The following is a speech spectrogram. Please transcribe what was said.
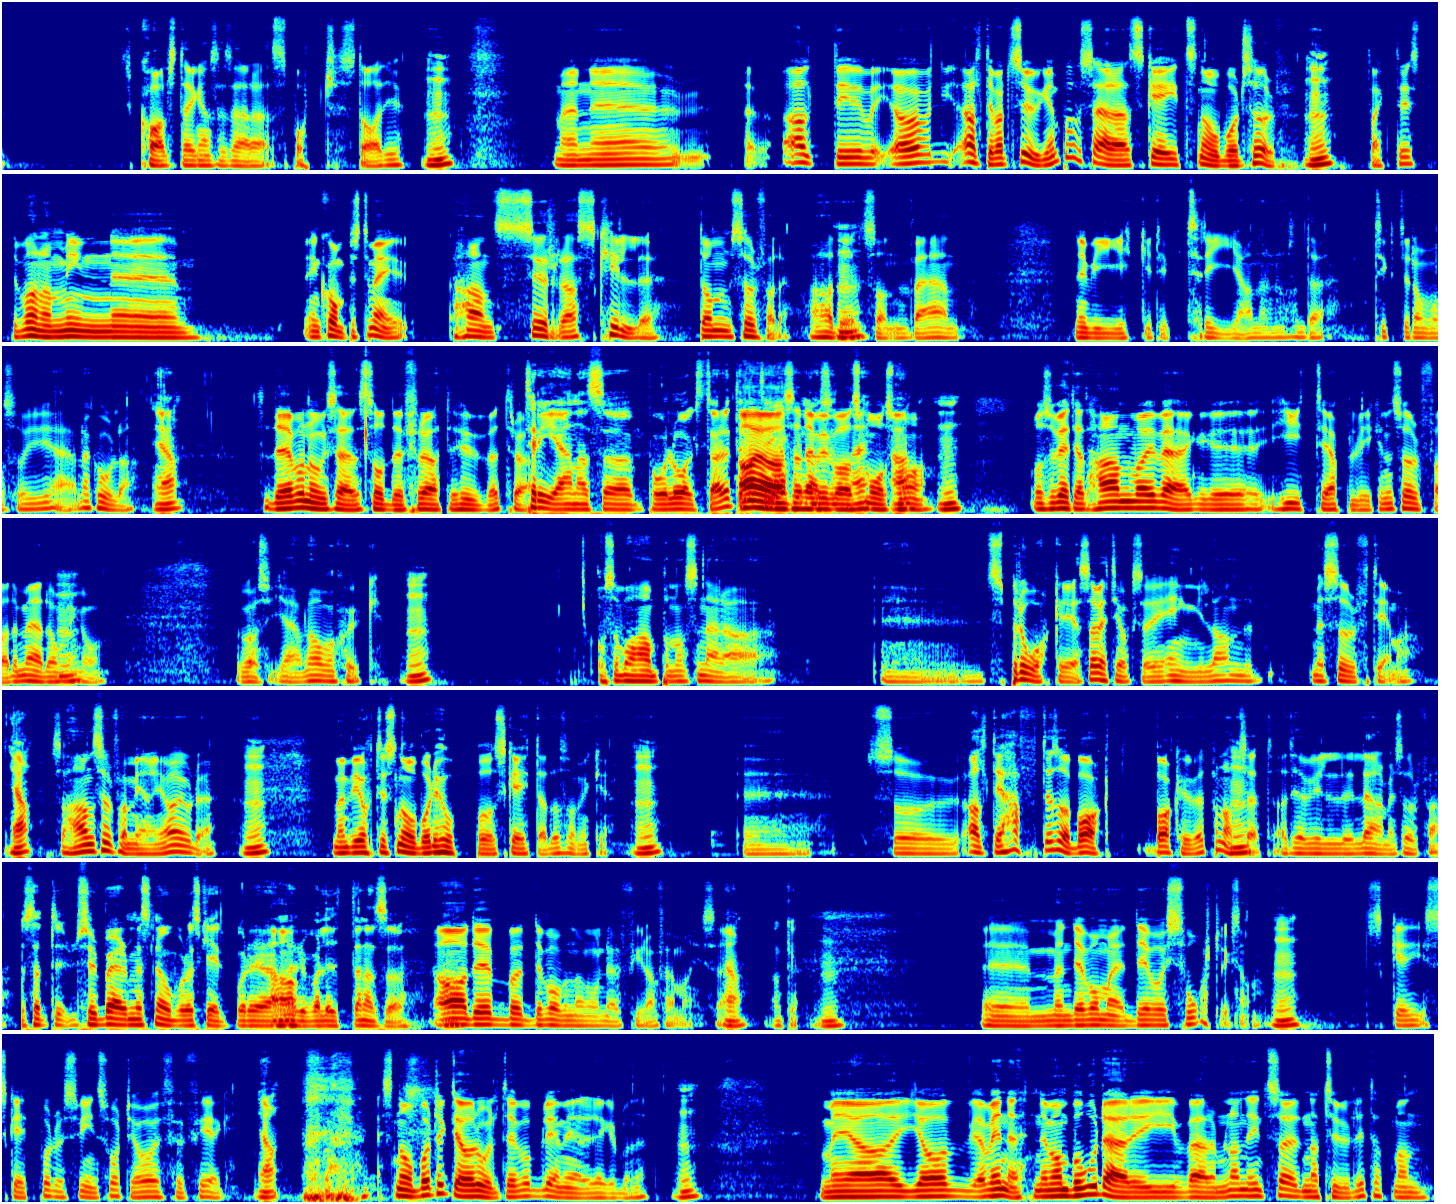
Karlstad är ganska så här sportstad ju. Mm. Men eh, alltid, jag har alltid varit sugen på så här skate, snowboard, surf Mm. faktiskt. Det var nog min, eh, en kompis till mig, hans syrras kille, de surfade. Han hade Mm. en sån van när vi gick i typ trean eller något sånt där. Tyckte de var så jävla coola. Ja. Så det var nog så här, sådde fröet i huvudet tror jag. Trean alltså på lågstadiet? Ja, eller ja, alltså när vi var små, små. Ja. Mm. Och så vet jag att han var iväg eh, hit till Appelviken och surfade med dem Mm. en gång. Jag var så jävla avundsjuk. Mm. Och så var han på någon sån här eh, språkresa vet jag också i England med surftema. Ja. Så han surfade mer än jag gjorde. Mm. Men vi åkte snowboard ihop och skatade och så mycket. Mm. Eh, så alltid haft det så bak, bakhuvudet på något Mm. sätt, att jag vill lära mig surfa. Så, att du, så du började med snowboard och skateboard redan Ja. när du var liten alltså? Ja, det, det var väl någon gång där fyran, femman gissar jag. Ja, okej. Mm. Eh, men det var, det var ju svårt liksom. Mm. Ska- skateboard är svinsvårt, jag var för feg. Ja. Snowboard tyckte jag var roligt, det var- blev mer regelbundet. Mm. Men jag, jag, jag vet inte, när man bor där i Värmland, det är inte så naturligt att man,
